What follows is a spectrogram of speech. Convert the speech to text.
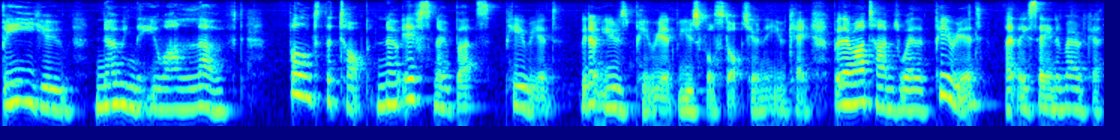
Be you, knowing that you are loved, full to the top, no ifs, no buts, period. We don't use period, we use full stops here in the UK, but there are times where the period, like they say in America,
